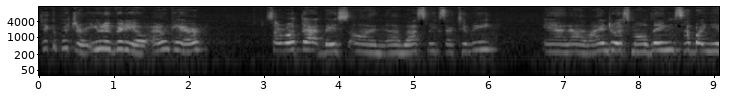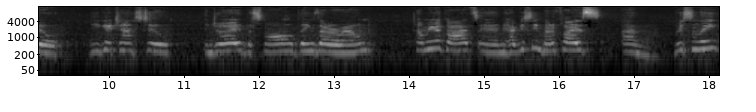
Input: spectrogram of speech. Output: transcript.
take a picture, even a video, I don't care. So I wrote that based on um, last week's activity, and um, I enjoy small things. How about you? Do you get a chance to enjoy the small things that are around? Tell me your thoughts, and have you seen butterflies um, recently,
